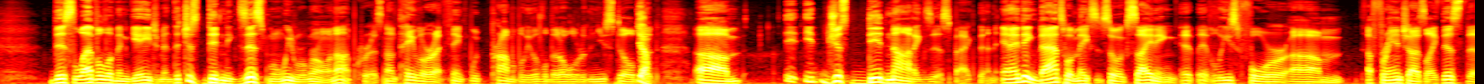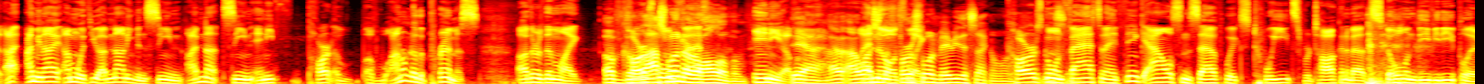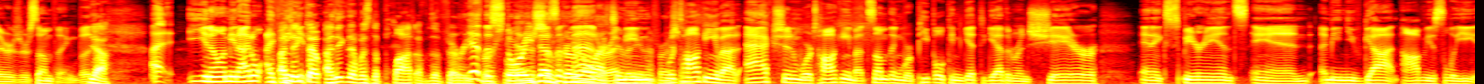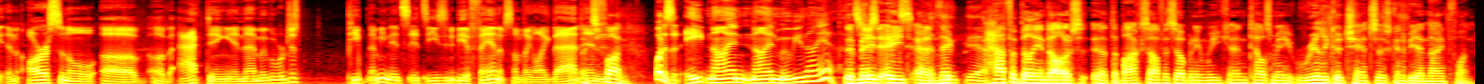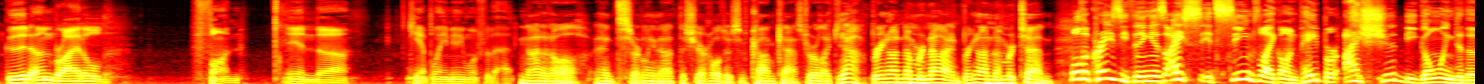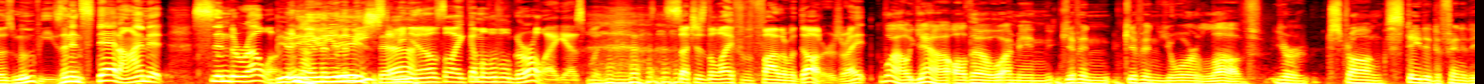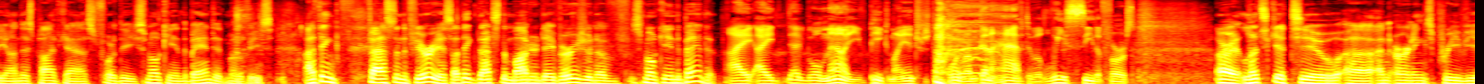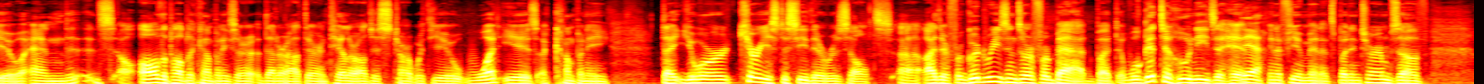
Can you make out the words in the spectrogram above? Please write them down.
this level of engagement that just didn't exist when we were growing up, Chris. Now Taylor, I think, we're probably a little bit older than you still, Yeah. but um, it, it just did not exist back then. And I think that's what makes it so exciting, at, at least for um, a franchise like this. That I, I mean, I, I'm with you. I've not even seen. I've not seen any part of. of I don't know the premise other than like Of the cars last going one or all of them? Any of them. Yeah, I, I watched know the first like one, maybe the second one. Cars going it. fast, and I think Allison Southwick's tweets were talking about stolen DVD players or something. But Yeah. I, you know, I mean, I don't. I think, I think it- that I think that was the plot of the very yeah, first the story one. Doesn't matter. I mean, we're one. talking about action. We're talking about something where people can get together and share an experience. And I mean, you've got obviously an arsenal of of acting in that movie. We're just people. I mean, it's it's easy to be a fan of something like that. It's and fun. What is it? Eight, nine, nine movies now? Yeah, They've made just- eight, it's- and think- yeah. half a billion dollars at the box office opening weekend tells me really good chance there's going to be a ninth one. good unbridled fun and uh can't blame anyone for that Not at all, and certainly not the shareholders of Comcast who are like, "Yeah, bring on number nine, bring on number ten. well the crazy thing is i s- it seems like on paper i should be going to those movies and instead i'm at cinderella Beauty and and the Beauty and the Beast, beast i mean you know it's like i'm a little girl i guess but such is the life of a father with daughters right Well, yeah. Although, I mean, given given your love, your strong stated affinity on this podcast for the Smokey and the Bandit movies, I think Fast and the Furious. I think that's the modern day version of Smokey and the Bandit. I, I I- well now you've piqued my interest to the point where i'm gonna have to at least see the first. All right, let's get to uh, an earnings preview and it's all the public companies are, that are out there. And Taylor, I'll just start with you. What is a company that you're curious to see their results, uh, either for good reasons or for bad? But we'll get to who needs a hit Yeah. in a few minutes. But in terms of,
